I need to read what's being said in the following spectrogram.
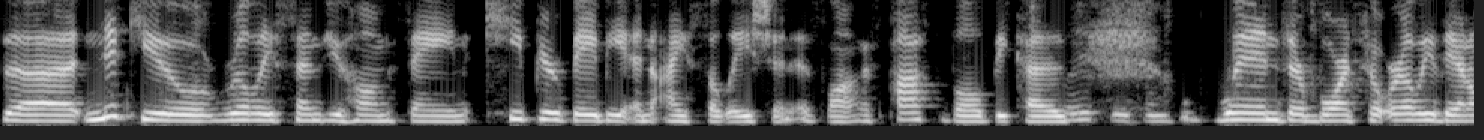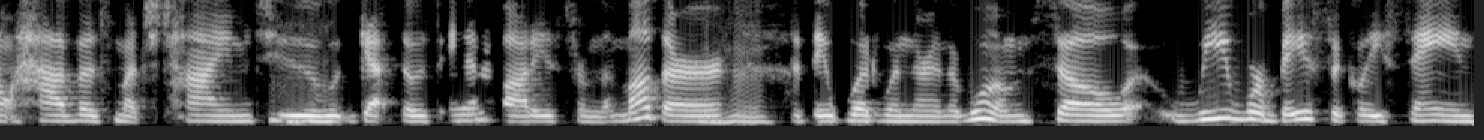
the NICU really sends you home saying, keep your baby in isolation as long as possible because when they're born so early, they don't have as much time to get those antibodies from the mother Mhm. that they would when they're in the womb. So we were basically saying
